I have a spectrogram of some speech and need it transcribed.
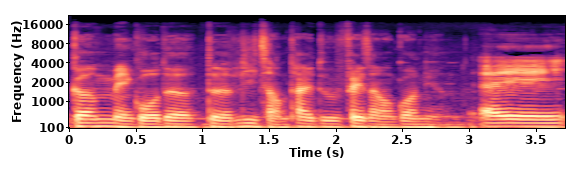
跟美国的的立场态度非常有关联。哎，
